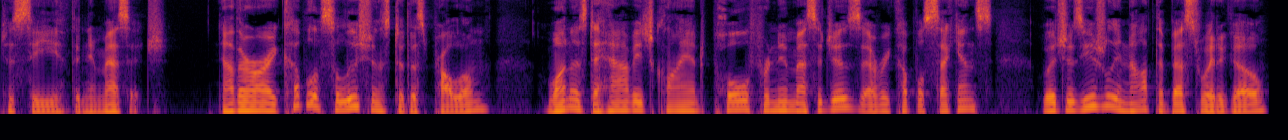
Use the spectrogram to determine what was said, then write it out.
to see the new message. Now, there are a couple of solutions to this problem. One is to have each client pull for new messages every couple seconds, which is usually not the best way to go.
